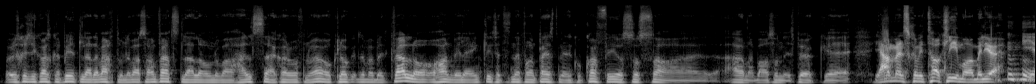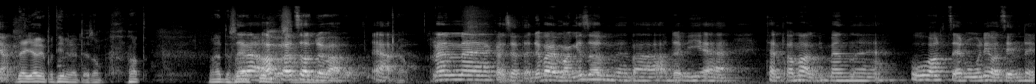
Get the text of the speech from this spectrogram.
jeg husker ikke hva kapittel det hadde vært, om det var samferdsel eller om det var helse. hva Det var for noe, og klok det var blitt kveld, og, han ville egentlig sette seg ned foran peisen med en kopp kaffe, og så sa Erna bare sånn i spøk eh, Ja, men skal vi ta klima og miljø? ja. Det gjør vi på ti minutter, liksom. At, det, det, var akkurat sånn det var. Ja. ja. Men uh, kan si at det var jo mange som var, hadde mye temperament, men uh, hun holdt seg rolig og sindig.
